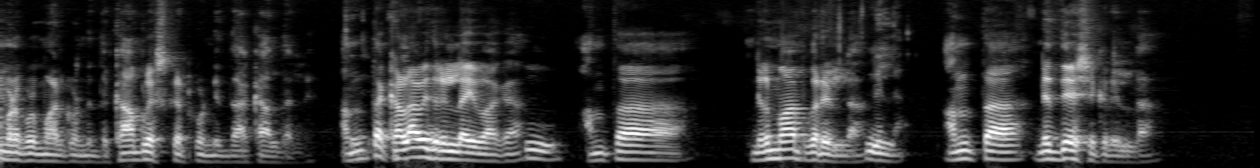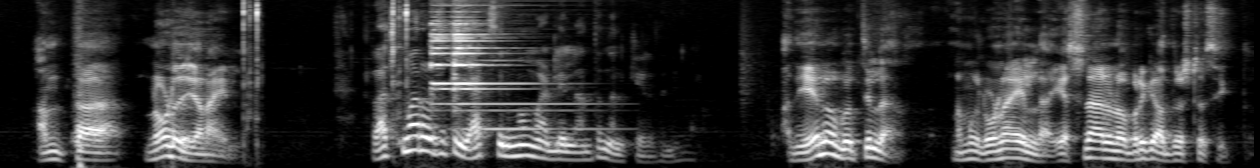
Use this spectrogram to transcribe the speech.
ಮಾಡ್ಕೊಂಡು ಮಾಡ್ಕೊಂಡಿದ್ದು ಕಾಂಪ್ಲೆಕ್ಸ್ ಕಟ್ಕೊಂಡಿದ್ದು ಆ ಕಾಲದಲ್ಲಿ. ಅಂಥ ಕಲಾವಿದರಿಲ್ಲ ಇವಾಗ. ಅಂಥ ನಿರ್ಮಾಪಕರಿಲ್ಲ. ಇಲ್ಲ. ಅಂಥ ನಿರ್ದೇಶಕರಿಲ್ಲ. ಅಂತ ನೋಡೋ ಜನ ಇಲ್ಲ. ರಾಜ್ಕುಮಾರ್ ಅವ್ರ ಜೊತೆ ಯಾಕೆ ಸಿನಿಮಾ ಮಾಡಲಿಲ್ಲ ಅಂತ ನಾನು ಕೇಳಿದೆ ನಿಮಗೆ. ಅದೇನೋ ಗೊತ್ತಿಲ್ಲ. ನಮಗೆ ಋಣ ಇಲ್ಲ. ಎಸ್ ನಾರಾಯಣ ಒಬ್ಬರಿಗೆ ಅದೃಷ್ಟ ಸಿಕ್ತು.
